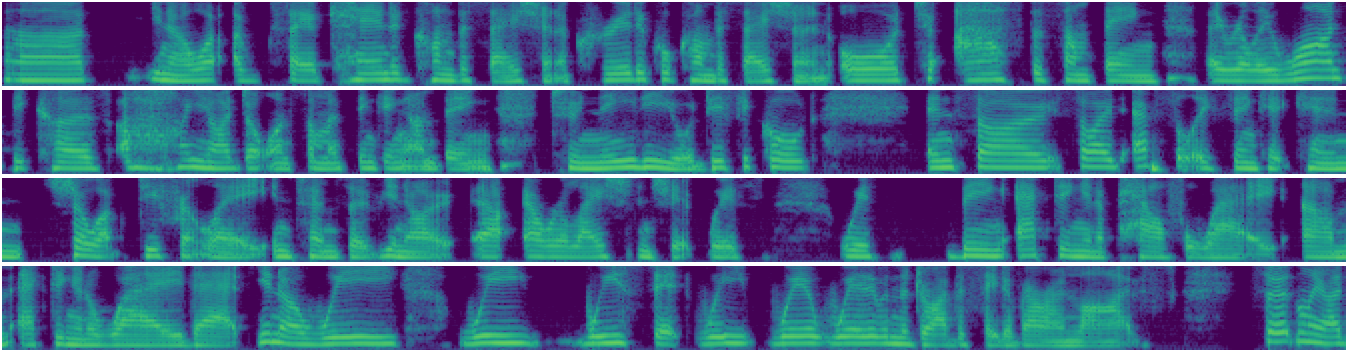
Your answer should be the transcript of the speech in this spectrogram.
uh, you know, what I would say a candid conversation, a critical conversation, or to ask for something they really want because, oh, you know, I don't want someone thinking I'm being too needy or difficult. And so, so I absolutely think it can show up differently in terms of, you know, our, our relationship with, with being acting in a powerful way, um, acting in a way that you know we we we set we we're we're in the driver's seat of our own lives. Certainly, I,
